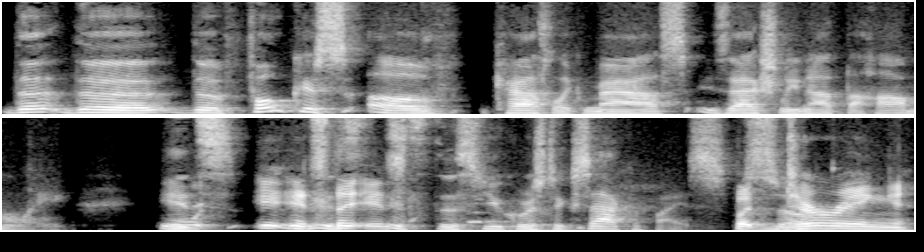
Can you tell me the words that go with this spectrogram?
the the the focus of Catholic Mass is actually not the homily. It's It- it's the- it's, it's- this Eucharistic sacrifice. But So- during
